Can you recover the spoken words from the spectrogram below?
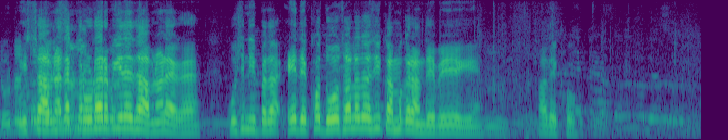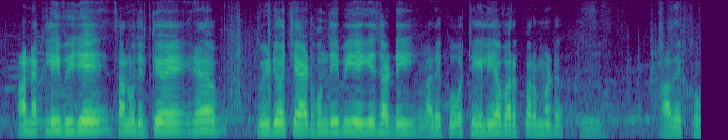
ਟੋਟਲ ਇਸ ਹਿਸਾਬ ਨਾਲ ਤਾਂ ਕਰੋੜਾਂ ਰੁਪਏ ਦੇ ਹਿਸਾਬ ਨਾਲ ਹੈਗਾ। ਕੁਝ ਨਹੀਂ ਪਤਾ। ਇਹ ਦੇਖੋ 2 ਸਾਲਾਂ ਤੋਂ ਅਸੀਂ ਕੰਮ ਕਰਾਉਂਦੇ ਪਏ ਹੈਗੇ। ਆ ਦੇਖੋ। ਆ ਨਕਲੀ ਵੀਜ਼ੇ ਸਾਨੂੰ ਦਿੱਤੇ ਹੋਏ ਇਹਨਾਂ ਵੀਡੀਓ ਚੈਟ ਹੁੰਦੀ ਵੀ ਹੈਗੀ ਸਾਡੀ। ਆ ਦੇਖੋ ਆਸਟ੍ਰੇਲੀਆ ਵਰਕ ਪਰਮਿਟ ਆ ਦੇਖੋ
